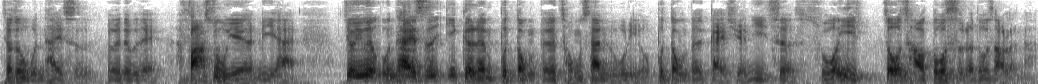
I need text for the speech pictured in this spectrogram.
叫做文太师，各位对不对？法术也很厉害。就因为文太师一个人不懂得从善如流，不懂得改弦易辙，所以周朝多死了多少人啊？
